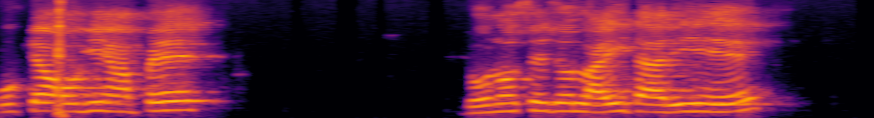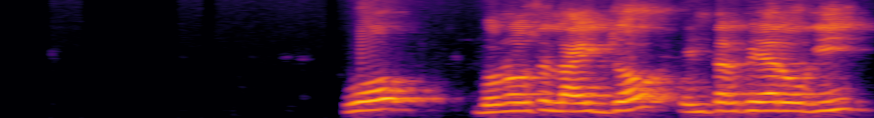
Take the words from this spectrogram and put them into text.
वो क्या होगी यहाँ पे? दोनों से जो लाइट आ रही है, वो दोनों से लाइट जो इंटरफेयर होगी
